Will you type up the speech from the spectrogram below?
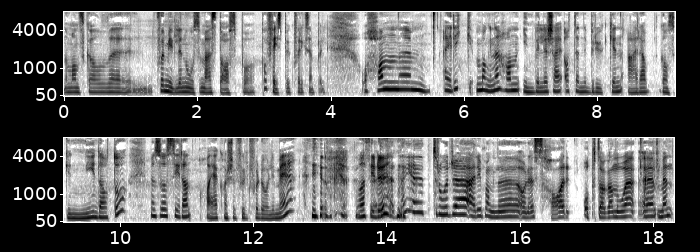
når man skal eh, formidle noe som er stas på, på Facebook f.eks. Og han, eh, Eirik Magne han innbiller seg at denne bruken er av ganske ny dato. Men så sier han har jeg kanskje fulgt for dårlig med? Hva sier du? Nei, Jeg tror eh, Eirik Magne Arnes har oppdaga noe. Men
